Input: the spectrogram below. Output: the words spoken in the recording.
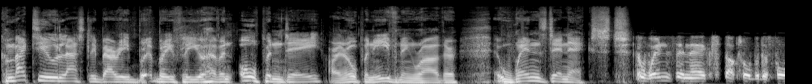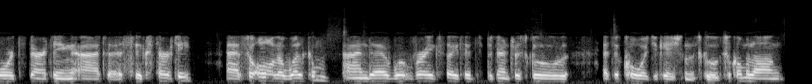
Come back to you, lastly, Barry, br- briefly. You have an open day, or an open evening, rather, Wednesday next. Wednesday next, October the 4th, starting at uh, 6.30. Uh, so all are welcome, and uh, we're very excited to present our school as a co-educational school. So come along,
